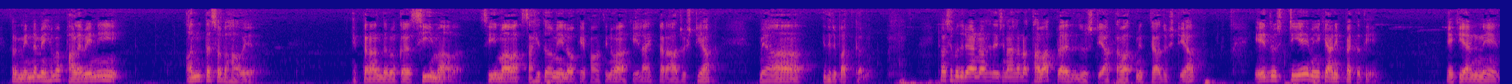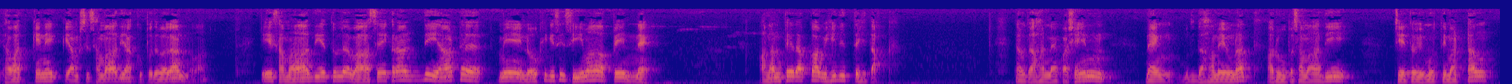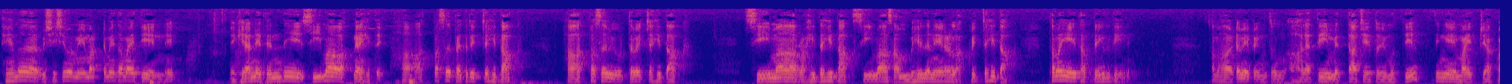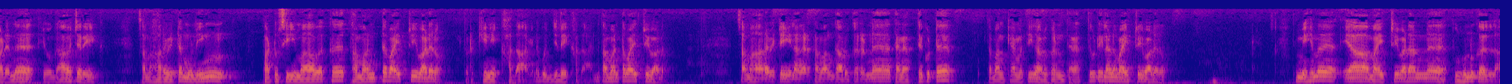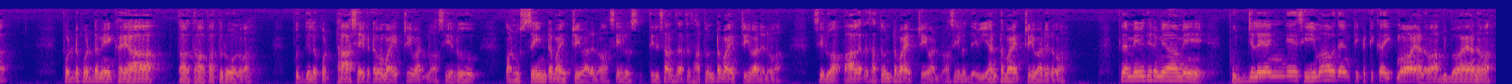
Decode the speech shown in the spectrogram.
එතකොට මෙන්න මෙහෙම පළවෙනි අන්ත ස්වභාවය එක්තරාන්දමක සීමාව සීමාවක් සහිතව මේ ලෝකේ පවතිනවා කියලා එක්තරා දෘෂ්ටියක් මෙයා ඉදිරිපත් කරනවා. ඊට පස්සේ බුදුරජාණන් වහන්සේ දේශනා කරන තවත් වැරදි දෘෂ්ටියක්, තවත් මිත්‍යා දෘෂ්ටියක්. ඒ දෘෂ්ටියේ මේකේ අනිත් පැත්ත තියෙනවා. ඒ කියන්නේ තවත් කෙනෙක් යම්සි සමාධියක් උපදව ගන්නවා. ඒ සමාධිය තුල වාසය කරද්දී යාට මේ ලෝකෙ කිසි සීමාවක් පේන්නේ අනන්තය දක්වා විහිදිත් හිතක්. දැන් උදාහරණයක් වශයෙන් දැන් බුදුදහමේ වුණත් අරූප සමාධි චේතෝ විමුක්ති මට්ටම් එහෙම විශේෂයෙන්ම මේ මට්ටමේ තමයි තියෙන්නේ. ඒ කියන්නේ එතෙන්දී සීමාවක් නැහැ හිතේ. හාත්පස පැතිරිච්ච හිතක්, හාත්පස විවෘත වෙච්ච හිතක්, සීමා රහිත හිතක්, සීමා සම්භේදනයකට ලක් වෙච්ච හිතක් තමයි මේ தත්වයකදී තියෙන්නේ. සමහරවිට මේ පින්තුන් අහලා ඇති මෙත්තා චේතෝ විමුක්තිය. ඉතින් මේ මෛත්‍රියක් වඩන යෝගාවචරයෙක් සමහර විට මුලින් පටු සීමාවක තමන්ට මෛත්‍රී වඩනවා. ඒතර කෙනෙක් හදාගෙන, පුජ්‍යලයක් හදාගෙන තමන්ට මෛත්‍රී වඩනවා. සමහර විට ඊළඟට තමන් ගරු කරන තැනැත්තෙකුට තමන් කැමති ගරු කරන තැනැත්තෙකුට ඊළඟ මෛත්‍රී වඩනවා. ඉතින් මෙහෙම එයා මෛත්‍රී වඩන්න පුහුණු කළා. පොඩ පොඩ මේක එයා තව තව පතුරවනවා. පුද්ගල කොට්ටාශයකටම මෛත්‍රී වඩනවා. සියලු මිනිස්සෙයින්ට මෛත්‍රී වඩනවා. සියලු තිරිසන්සත් සතුන්ට මෛත්‍රී වඩනවා. සියලු අපාගත සතුන්ට මෛත්‍රී වඩනවා. සියලු දෙවියන්ට මෛත්‍රී වඩනවා. ඉතින් මේ විදිහට මෙයා මේ පුජ්‍යලයන්ගේ සීමාව දැන් ටික ටික ඉක්මවා යනවා, අභිභවා යනවා.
